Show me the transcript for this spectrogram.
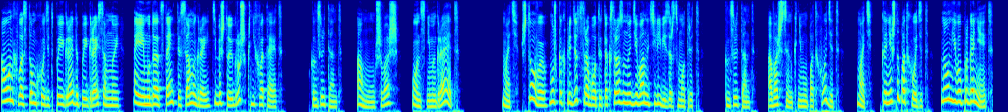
А он хвостом ходит, поиграй да поиграй со мной. А я ему, да отстань, ты сам играй. Тебе что, игрушек не хватает?» Консультант. «А муж ваш? Он с ним играет?» Мать. «Что вы? Муж как придет с работы, так сразу на диван и телевизор смотрит». Консультант. «А ваш сын к нему подходит?» Мать. «Конечно, подходит. Но он его прогоняет.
